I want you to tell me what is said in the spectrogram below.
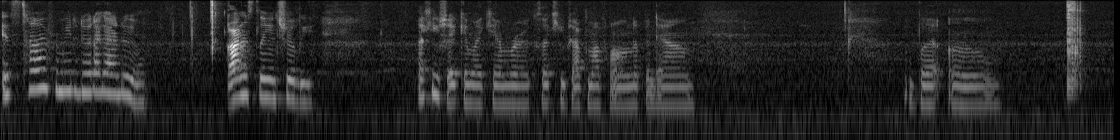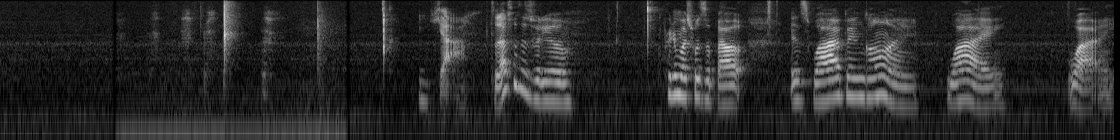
it's time for me to do what I gotta do. Honestly and truly. I keep shaking my camera because I keep dropping my phone up and down. But, um... yeah so that's what this video pretty much was about is why I've been gone. Why? Why?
